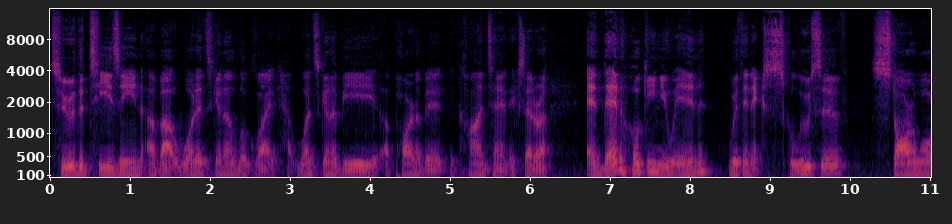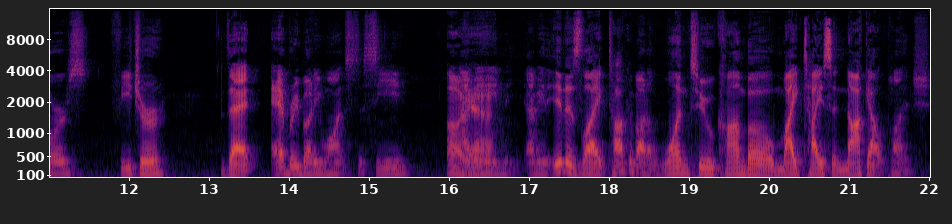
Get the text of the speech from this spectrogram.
to the teasing about what it's going to look like, what's going to be a part of it, the content, etc. And then hooking you in with an exclusive Star Wars feature that everybody wants to see. oh I yeah. mean, I mean, it is like talk about a one-two combo, Mike Tyson knockout punch.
